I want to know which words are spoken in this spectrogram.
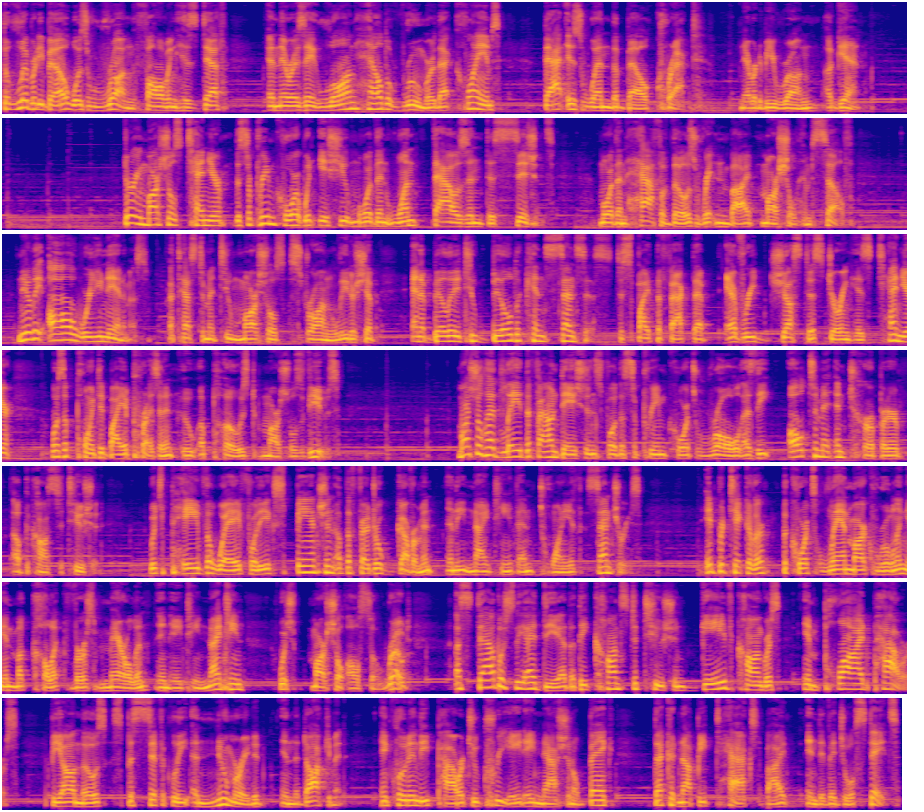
The Liberty Bell was rung following his death, and there is a long held rumor that claims that is when the bell cracked, never to be rung again. During Marshall's tenure, the Supreme Court would issue more than 1,000 decisions, more than half of those written by Marshall himself. Nearly all were unanimous, a testament to Marshall's strong leadership and ability to build consensus, despite the fact that every justice during his tenure was appointed by a president who opposed Marshall's views. Marshall had laid the foundations for the Supreme Court's role as the ultimate interpreter of the Constitution, which paved the way for the expansion of the federal government in the 19th and 20th centuries. In particular, the court's landmark ruling in McCulloch v. Maryland in 1819, which Marshall also wrote, established the idea that the Constitution gave Congress implied powers beyond those specifically enumerated in the document, including the power to create a national bank that could not be taxed by individual states.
